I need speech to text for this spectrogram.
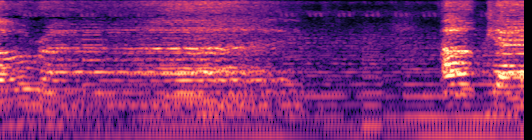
Alright. okay.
